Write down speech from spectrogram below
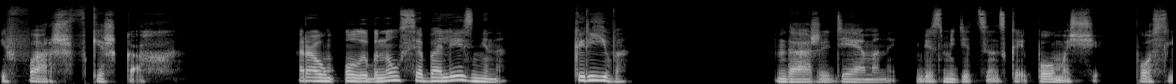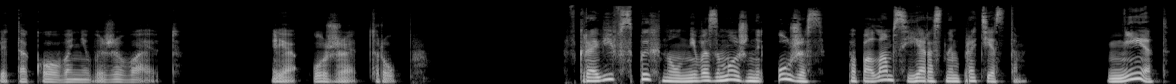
и фарш в кишках. Раум улыбнулся болезненно, криво. Даже демоны без медицинской помощи после такого не выживают. Я уже труп. В крови вспыхнул невозможный ужас пополам с яростным протестом. Нет,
